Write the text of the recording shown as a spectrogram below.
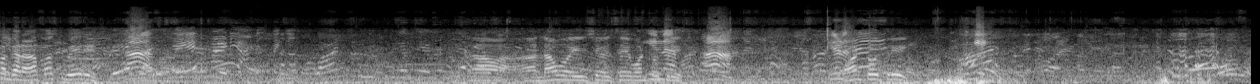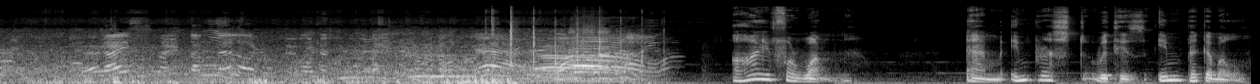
Bangara? First, now Okay. Guys, thumbs or I, for one, am impressed with his impeccable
